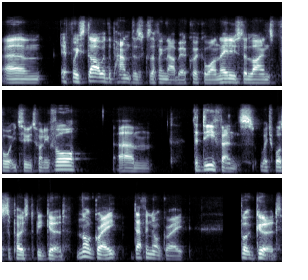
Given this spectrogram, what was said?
um, if we start with the Panthers, because I think that'll be a quicker one, they lose to the Lions 42 24. Um, the defense, which was supposed to be good, not great, definitely not great, but good,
